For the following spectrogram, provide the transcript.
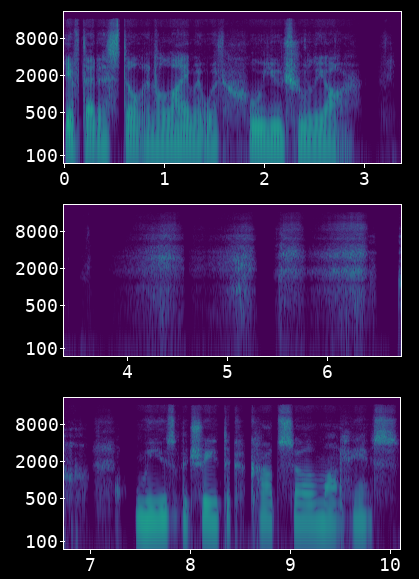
if that is still in alignment with who you truly are. We to treat the cacao ceremonies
